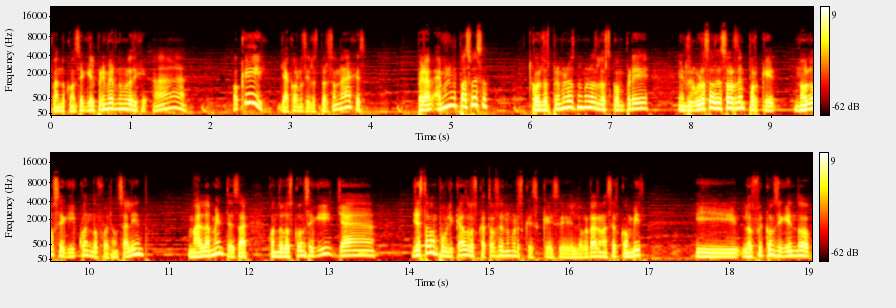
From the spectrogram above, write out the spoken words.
cuando conseguí el primer número dije, ah, ok, ya conocí los personajes. Pero a, mí me pasó eso. Con los primeros números los compré en riguroso desorden porque no los seguí cuando fueron saliendo. Malamente, o sea, cuando los conseguí ya, ya estaban publicados los 14 números que, que se lograron hacer con Vid. Y los fui consiguiendo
